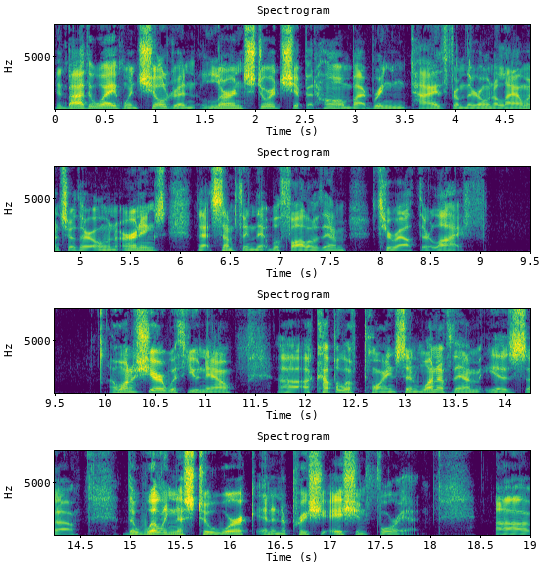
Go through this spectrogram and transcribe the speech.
And by the way, when children learn stewardship at home by bringing tithe from their own allowance or their own earnings, that's something that will follow them throughout their life. I want to share with you now uh, a couple of points, and one of them is uh, the willingness to work and an appreciation for it. Uh,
